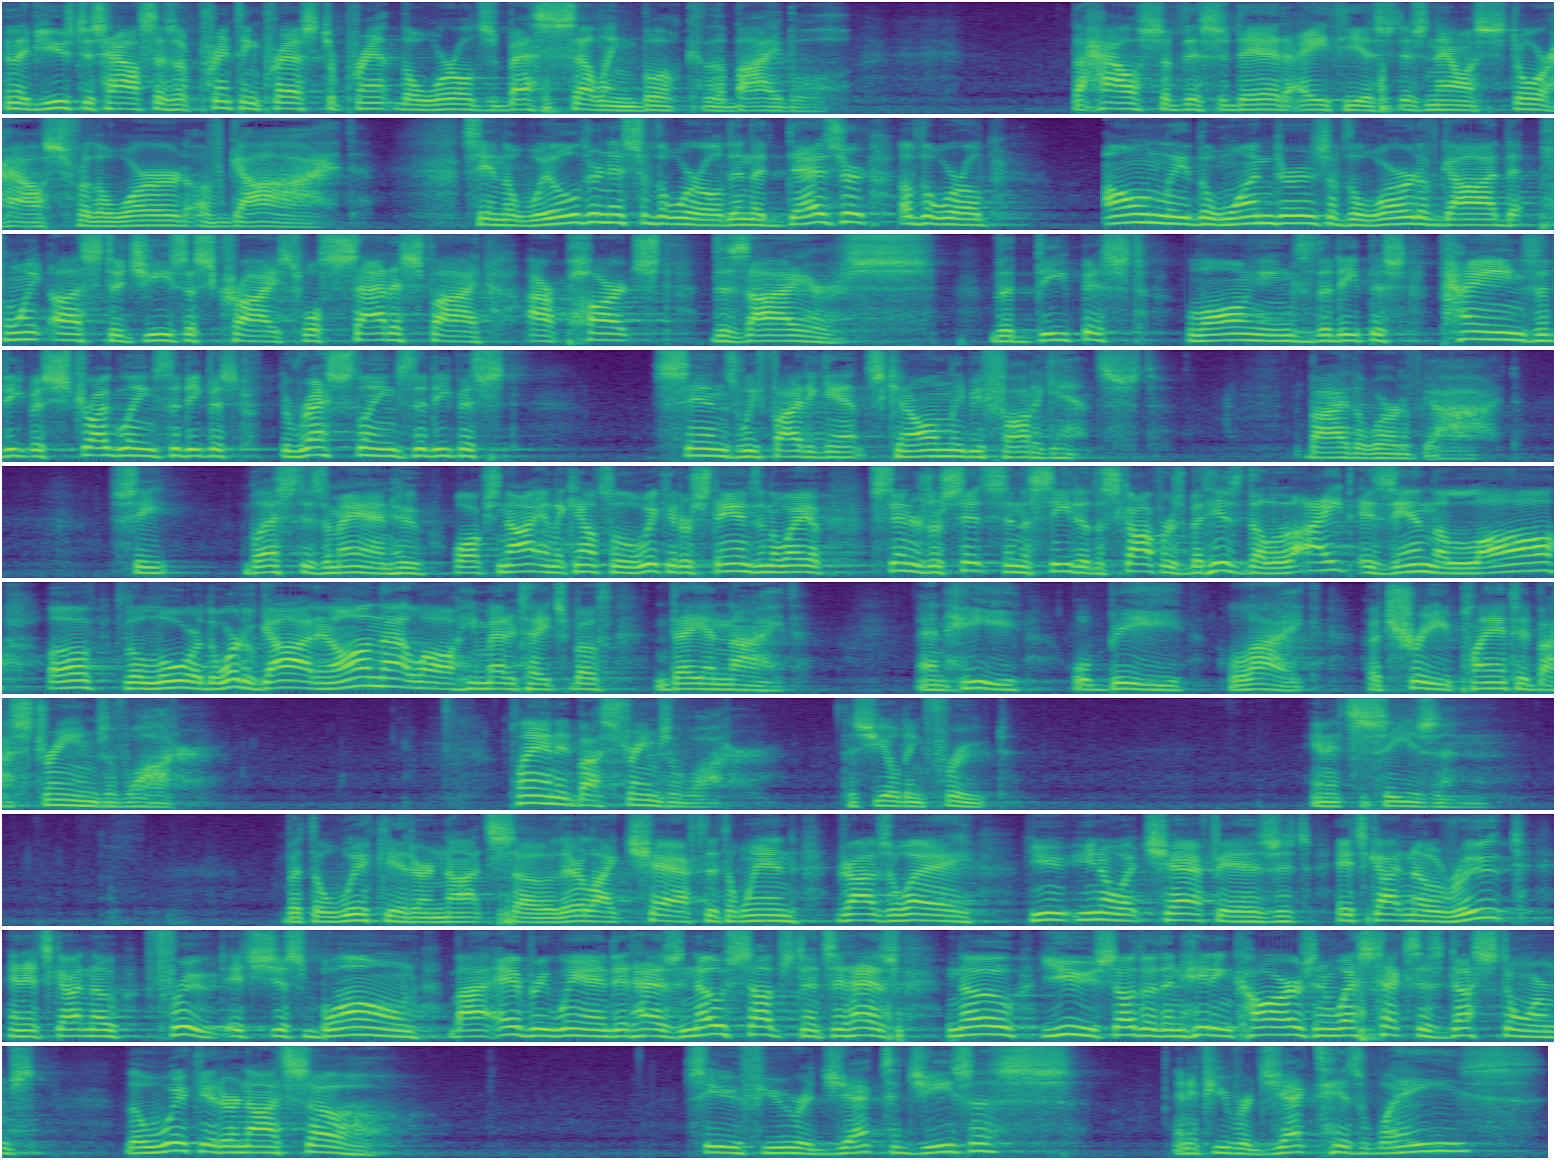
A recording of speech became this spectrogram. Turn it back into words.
and they've used his house as a printing press to print the world's best selling book, the Bible. The house of this dead atheist is now a storehouse for the Word of God. See, in the wilderness of the world, in the desert of the world, only the wonders of the Word of God that point us to Jesus Christ will satisfy our parched desires, the deepest longings, the deepest pains, the deepest strugglings, the deepest wrestlings, the deepest sins we fight against can only be fought against by the Word of God. See, Blessed is the man who walks not in the counsel of the wicked, or stands in the way of sinners, or sits in the seat of the scoffers, but his delight is in the law of the Lord, the word of God, and on that law he meditates both day and night. And he will be like a tree planted by streams of water. Planted by streams of water that's yielding fruit in its season. But the wicked are not so. They're like chaff that the wind drives away. You, you know what chaff is it's, it's got no root and it's got no fruit. It's just blown by every wind. It has no substance. It has no use other than hitting cars in West Texas dust storms. The wicked are not so. See, if you reject Jesus and if you reject his ways,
